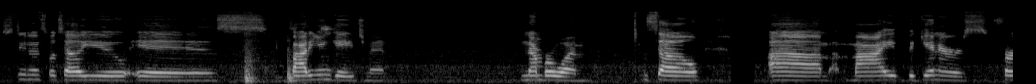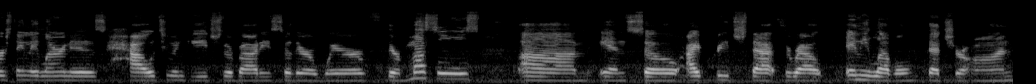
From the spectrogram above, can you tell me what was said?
students will tell you is body engagement number one. So, um, my beginners, first thing they learn is how to engage their bodies so they're aware of their muscles. Um, and so I preach that throughout any level that you're on.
